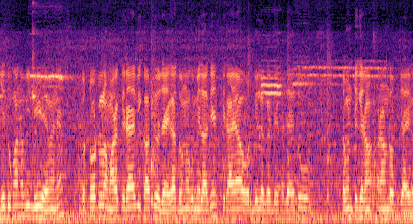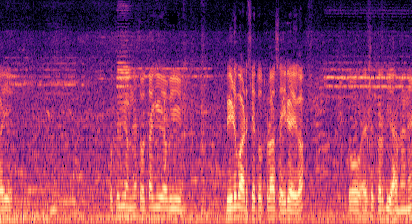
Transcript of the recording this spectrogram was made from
ये दुकान अभी ली है मैंने तो टोटल हमारा किराया भी काफ़ी हो जाएगा, दोनों को मिला के किराया और बिल अगर देखा जाए तो सेवेंटी के अराउंड ऑफ़ जाएगा ये। तो फिर भी हमने सोचा कि अभी भीड़ भाड़ से तो थोड़ा सही रहेगा। तो ऐसे कर दिया है मैंने।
